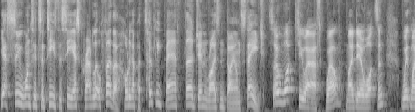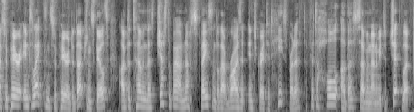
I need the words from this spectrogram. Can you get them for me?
Yes, Su wanted to tease the CES crowd a little further, holding up a totally bare 3rd gen Ryzen die on stage. So what do you ask? Well, my dear Watson, with my superior intellect and superior deduction skills, I've determined there's just about enough space under that Ryzen integrated heat spreader to fit a whole other 7nm chiplet.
